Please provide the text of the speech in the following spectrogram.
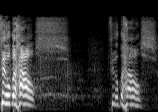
Fill the house. Fill the house.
